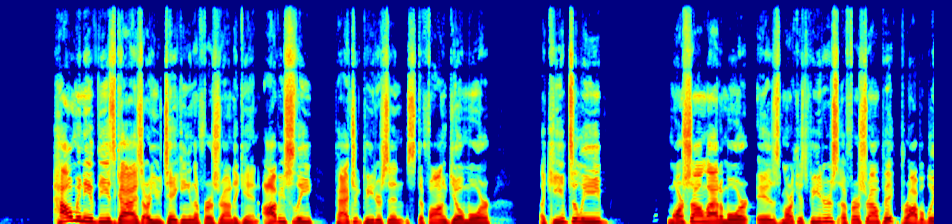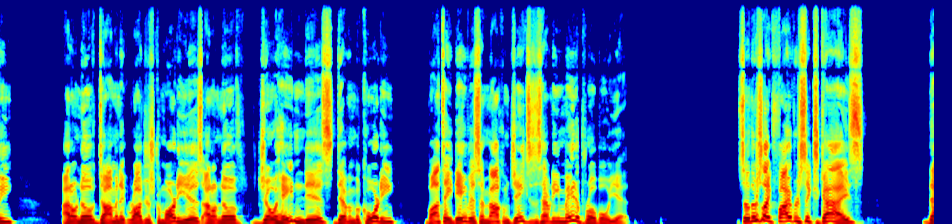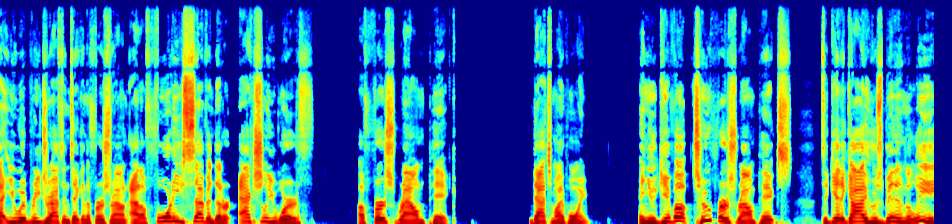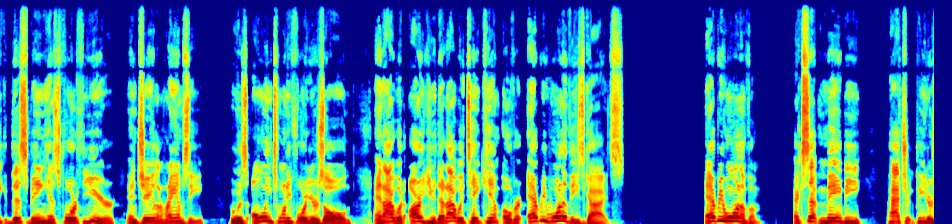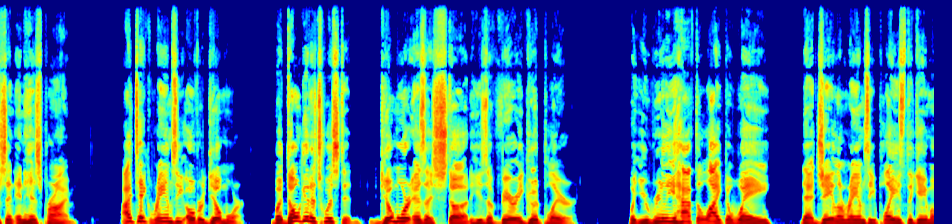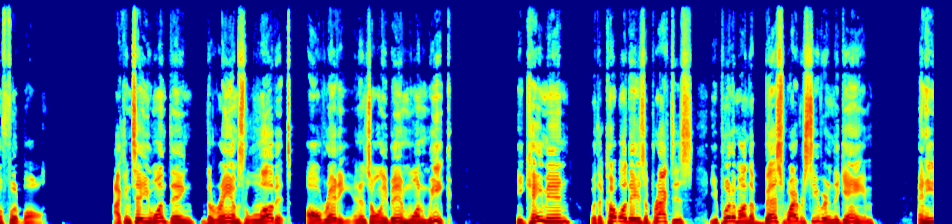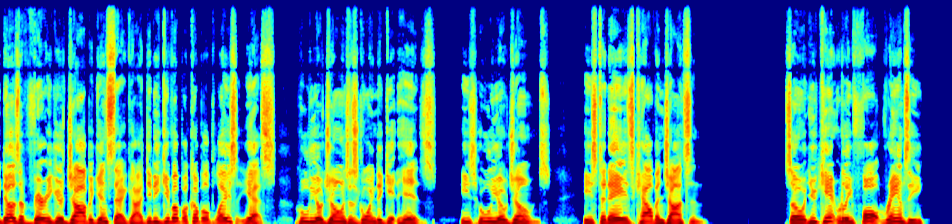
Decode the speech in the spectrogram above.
how many of these guys are you taking in the first round again? Obviously, Patrick Peterson, Stephon Gilmore, Aqib Talib, Marshon Lattimore. Is Marcus Peters a first round pick? Probably. I don't know if Dominique Rodgers-Cromartie is. I don't know if Joe Haden is. Devin McCourty, Vontae Davis, and Malcolm Jenkins haven't even made a Pro Bowl yet. So there's like five or six guys that you would redraft and take in the first round out of 47 that are actually worth a first round pick. That's my point. And you give up two first round picks to get a guy who's been in the league, this being his fourth year, and Jalen Ramsey, who is only 24 years old. And I would argue that I would take him over every one of these guys. Every one of them, except maybe Patrick Peterson in his prime. I'd take Ramsey over Gilmore. But don't get it twisted. Gilmore is a stud. He's a very good player. But you really have to like the way that Jalen Ramsey plays the game of football. I can tell you one thing the Rams love it already, and it's only been one week. He came in with a couple of days of practice. You put him on the best wide receiver in the game, and he does a very good job against that guy. Did he give up a couple of plays? Yes. Julio Jones is going to get his. He's Julio Jones. He's today's Calvin Johnson. So you can't really fault Ramsey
